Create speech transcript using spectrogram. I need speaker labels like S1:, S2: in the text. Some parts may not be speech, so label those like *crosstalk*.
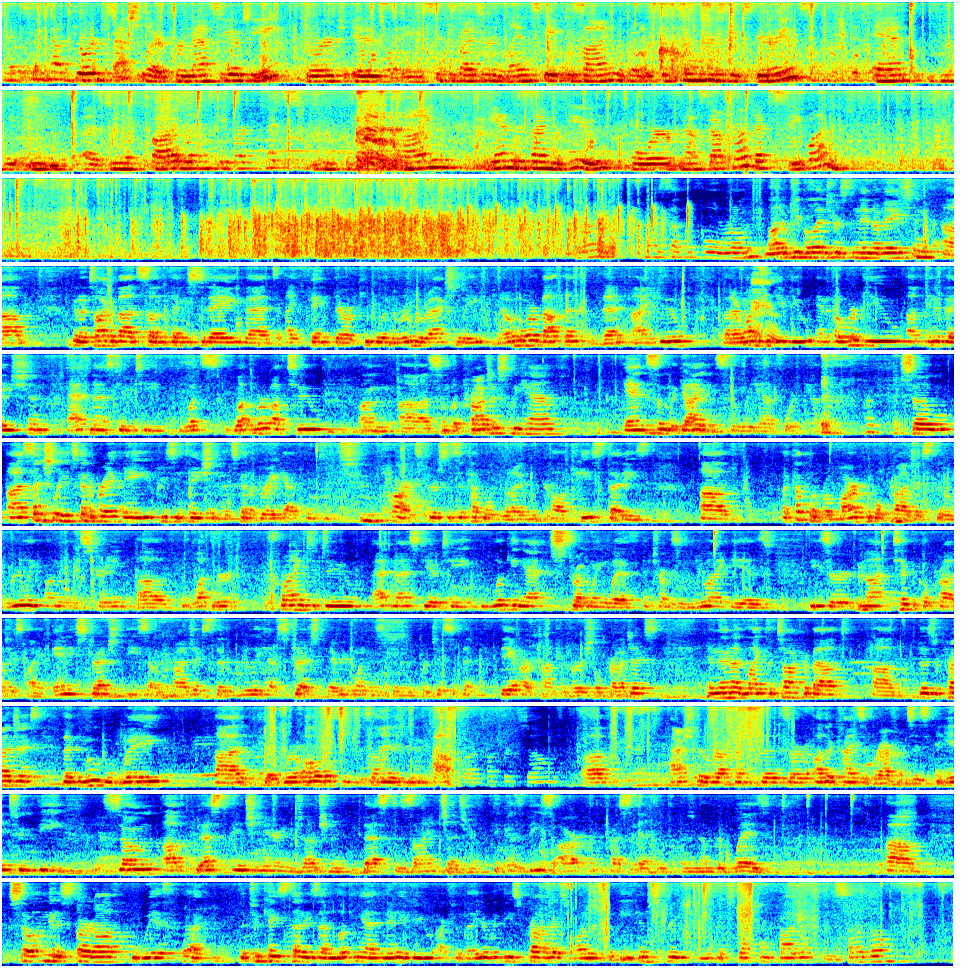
S1: Next we have George Bachelor from Mass DOT. George is a supervisor in landscape design with over 15 years of experience. And he leads a team of five landscape architects who provide design and design review for MassDOT projects statewide.
S2: Full room. A lot of people interested in innovation. Um, I'm going to talk about some things today that I think there are people in the room who actually know more about them than I do. But I want to give you an overview of innovation at Mass DOT, what's, what we're up to on uh, some of the projects we have, and some of the guidance that we have for forthcoming. So uh, essentially, it's going to break a presentation that's going to break out into two parts. versus a couple of what I would call case studies of a couple of remarkable projects that are really on the extreme of what we're trying to do at Mass DOT, looking at, struggling with in terms of new ideas. These are not typical projects by any stretch. These are projects that really have stretched everyone who's been a participant. They are controversial projects. And then I'd like to talk about, um, those are projects that move away, uh, that where all of us in designers move out of our comfort zone AASHTO references or other kinds of references and into the zone of best engineering judgment, best design judgment, because these are unprecedented in a number of ways. Um, so I'm going to start off with uh, the two case studies I'm looking at. Many of you are familiar with these projects. One is the Beacon Street reconstruction project in Somerville,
